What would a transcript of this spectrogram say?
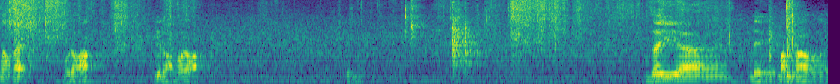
bảo vệ màu đỏ. Kia đỏ màu đỏ. Kính. Dây à, để móc vào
